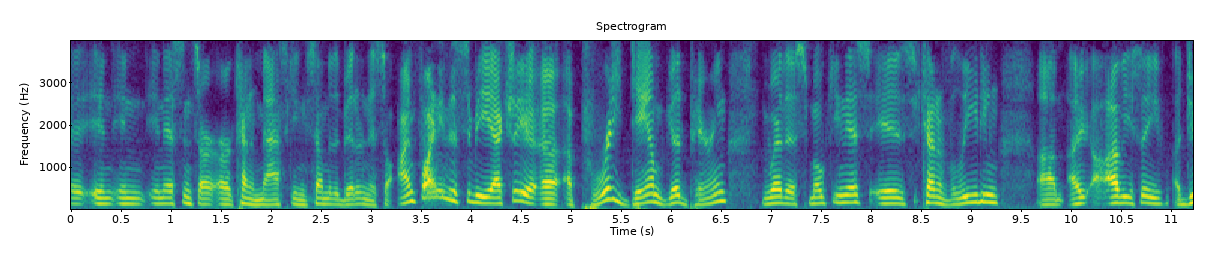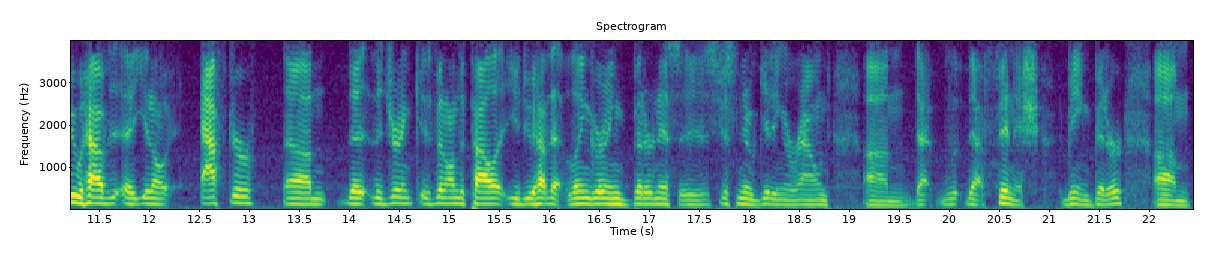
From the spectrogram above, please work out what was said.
in in in essence are, are kind of masking some of the bitterness. So I'm finding this to be actually a, a pretty damn good pairing where the smokiness is kind of leading. Um, I obviously I do have uh, you know after um, the the drink has been on the palate, you do have that lingering bitterness. It's just you know getting around um, that that finish being bitter. Um,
